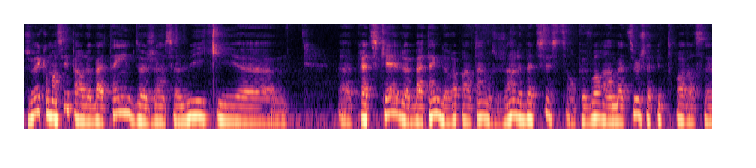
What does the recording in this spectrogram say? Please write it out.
je vais commencer par le baptême de Jean, celui qui euh, euh, pratiquait le baptême de repentance, Jean le Baptiste. On peut voir en Matthieu chapitre 3, verset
